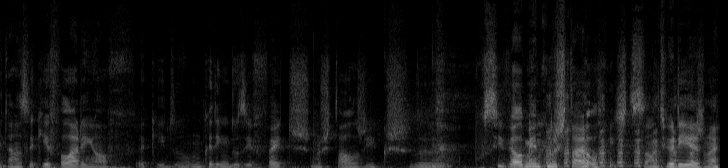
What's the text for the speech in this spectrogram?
Bem, estamos aqui a falar em off, aqui de, um bocadinho dos efeitos nostálgicos de possivelmente no style, isto são teorias, não é?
